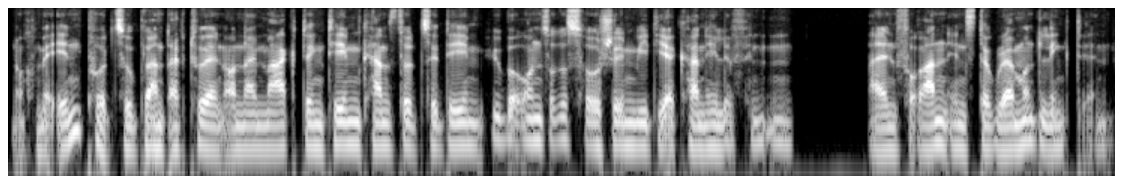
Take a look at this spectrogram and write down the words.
Noch mehr Input zu brandaktuellen Online-Marketing-Themen kannst du zudem über unsere Social-Media-Kanäle finden, allen voran Instagram und LinkedIn.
